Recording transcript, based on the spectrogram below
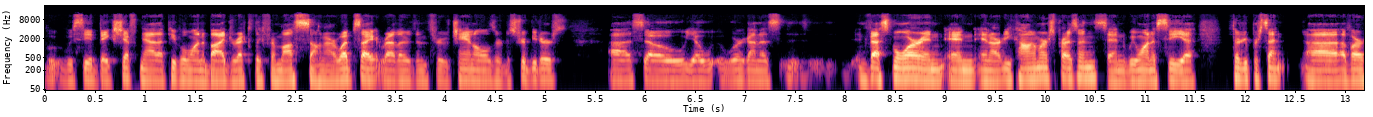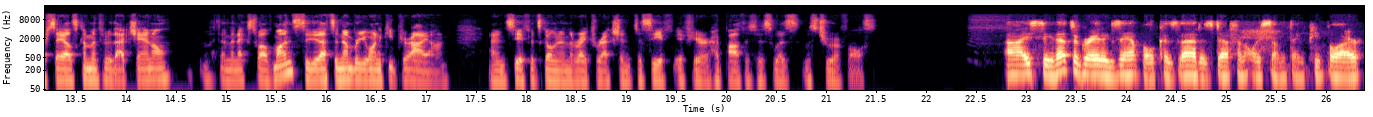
we see a big shift now that people want to buy directly from us on our website rather than through channels or distributors. Uh, so you know we're going to invest more in, in, in our e-commerce presence, and we want to see a 30% uh, of our sales coming through that channel within the next 12 months. So that's a number you want to keep your eye on and see if it's going in the right direction to see if, if your hypothesis was was true or false. I see. That's a great example because that is definitely something people are.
